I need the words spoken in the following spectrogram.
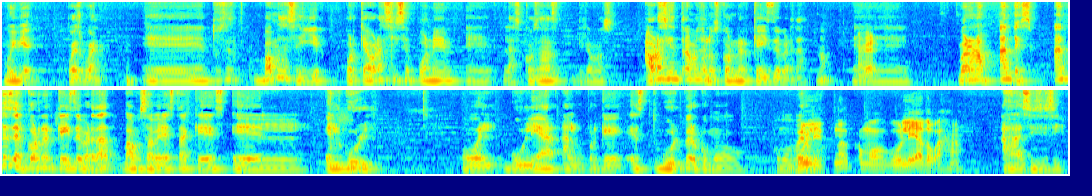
Muy bien, pues bueno. eh, entonces vamos a seguir porque ahora sí se ponen eh, las cosas, digamos, ahora sí entramos en los corner case de verdad, ¿no? Eh, bueno, no, antes, antes del corner case de verdad, vamos a ver esta que es el, el ghoul o el gulear algo, porque es ghoul pero como, como. Bullet, ¿no? Como guleado, ajá. Ah, sí, sí, sí.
